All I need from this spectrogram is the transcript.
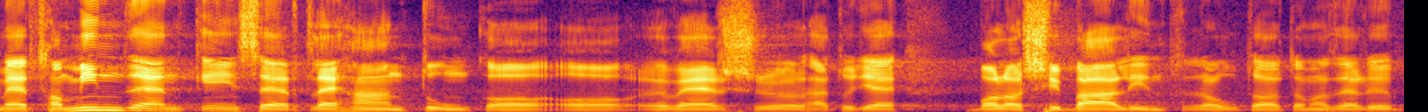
mert ha minden kényszert lehántunk a, a versről, hát ugye Balassi Bálintra utaltam az előbb,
